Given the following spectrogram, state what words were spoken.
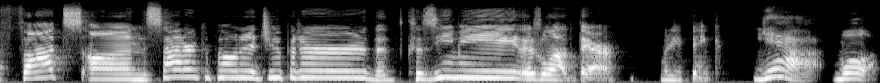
thoughts on the Saturn component, Jupiter, the Cazimi, there's a lot there. What do you think? Yeah. Well,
